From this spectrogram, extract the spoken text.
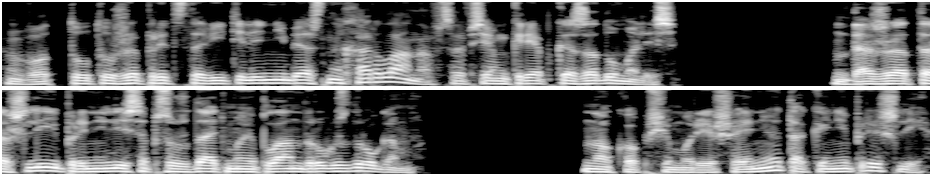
Вот тут уже представители небесных орланов совсем крепко задумались. Даже отошли и принялись обсуждать мой план друг с другом. Но к общему решению так и не пришли.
